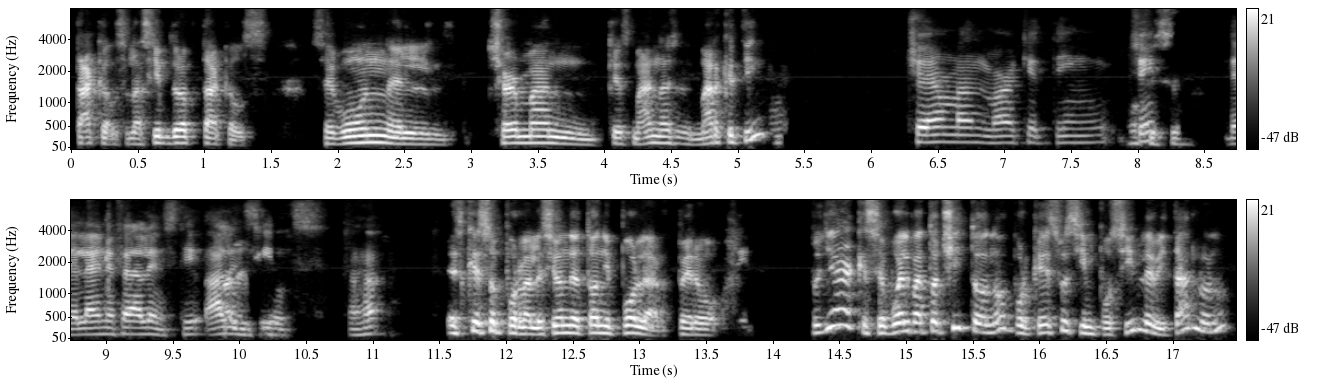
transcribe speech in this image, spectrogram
tackles, las hip drop tackles, según el chairman, que es marketing. Chairman marketing, sí, de la NFL, Allen, Allen Steels. Ajá. Es que eso por la lesión de Tony Pollard, pero pues ya que se vuelva tochito, ¿no? Porque eso es imposible evitarlo, ¿no?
